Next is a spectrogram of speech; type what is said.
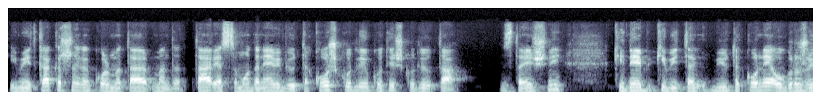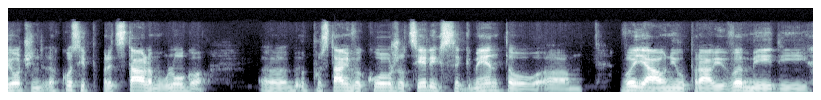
imeti kakršnega koli mandatarja, samo da ne bi bil tako škodljiv, kot je škodljiv ta zdajšnji. Uh, ki, ne, ki bi ta, bil tako neogrožujoč. Lahko si predstavljam vlogo, uh, postavim v kožo celih segmentov um, v javni upravi, v medijih,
